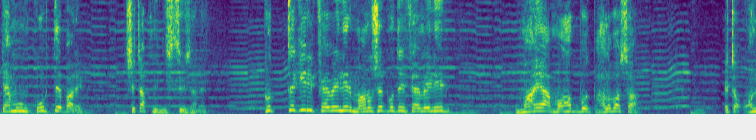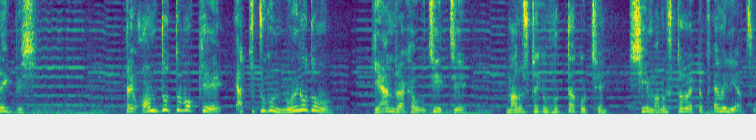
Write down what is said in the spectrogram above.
কেমন করতে পারে? সেটা আপনি নিশ্চয়ই জানেন। প্রত্যেকেরই ফ্যামিলির মানুষের প্রতি ফ্যামিলির মায়া, মহব্বত, ভালোবাসা এটা অনেক বেশি। তাই অন্তত পক্ষে এতটুকু ন্যূনতম জ্ঞান রাখা উচিত যে মানুষটাকে হত্যা করছেন, সেই মানুষটারও একটা ফ্যামিলি আছে।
